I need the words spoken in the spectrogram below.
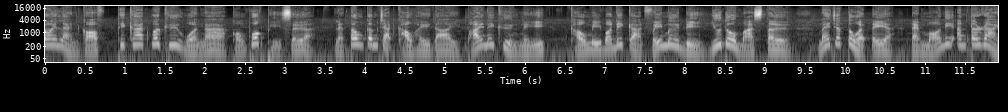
รอยแลนด์กอฟที่คาดว่าคือหัวหน้าของพวกผีเสื้อ และต้องกำจัดเขาให้ได้ภายในคืนนี้ เขามีบอดี้การ์ดฝีมือดียูโดมาสเตอร์แม้จะตัวเตี้ยแต่หมอนี่อันตราย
